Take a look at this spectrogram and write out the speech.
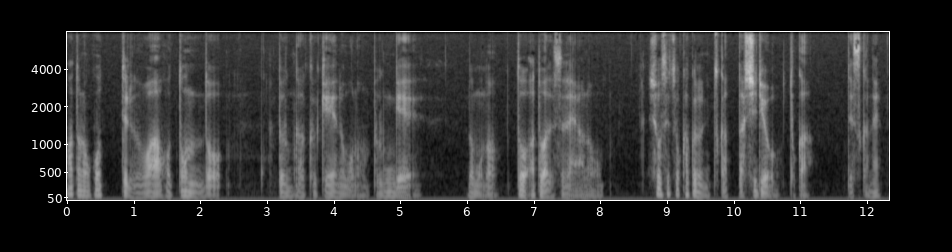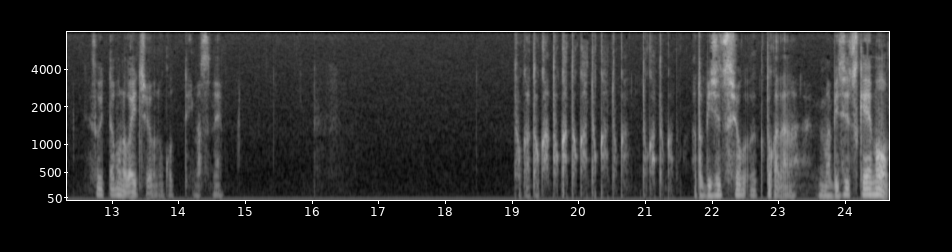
あと残ってるのはほとんど文学系のもの、文芸のもの。と、あとはですね、あの、小説を書くのに使った資料とかですかね。そういったものが一応残っていますね。とかとかとかとかとかとかとかとかあと美術書とかだな。まあ美術系も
